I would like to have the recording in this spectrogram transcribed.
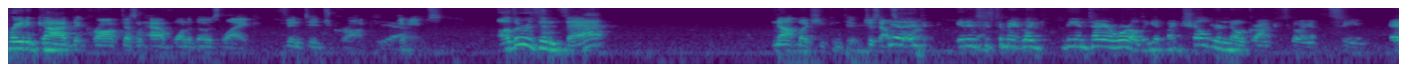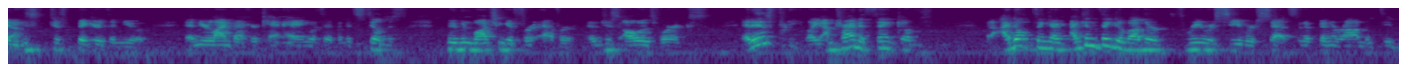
pray to God that Gronk doesn't have one of those like vintage Gronk Yeah. games. Other than that, not much you can do. Just outscore. Yeah, it, it is just to make like the entire world. Again, my children know Gronk is going up the seam, and Yeah. he's just bigger than you, and your linebacker can't hang with him. And it's still just we've been watching it forever. It just always works. It is pretty. Like I'm trying to think of. I don't think I, I can think of other three receiver sets that have been around the team.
